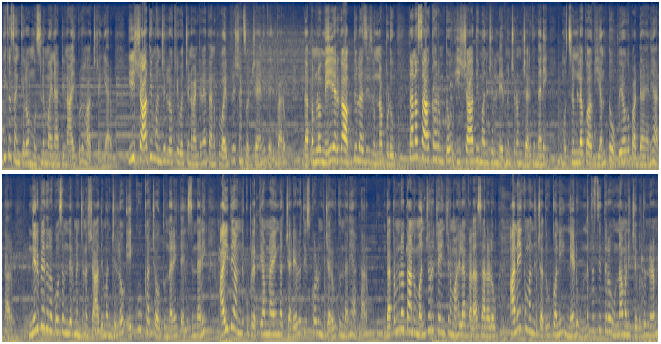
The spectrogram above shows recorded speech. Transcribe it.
అధిక సంఖ్యలో ముస్లిం మైనార్టీ నాయకులు హాజరయ్యారు. ఈ షాదీ మంజిల్లోకి వచ్చిన వెంటనే తనకు వైబ్రేషన్స్ వచ్చాయని తెలిపారు. గతంలో మేయర్గా అబ్దుల్ అజీజ్ ఉన్నప్పుడు తన సహకారంతో ఈ షాదీ మంజులు నిర్మించడం జరిగిందని ముస్లింలకు అవి ఎంతో ఉపయోగపడ్డాయని అన్నారు. నిరుపేదల కోసం నిర్మించిన షాదీ మంజుల్లో ఎక్కువ ఖర్చు అవుతుందని తెలిసిందని అయితే అందుకు ప్రత్యామ్నాయంగా చర్యలు తీసుకోవడం జరుగుతుందని అన్నారు. గతంలో తాను మంజూరు చేయించిన మహిళా కళాశాలలో అనేక మంది చదువుకొని నేడు ఉన్నత స్థితిలో ఉన్నామని చెబుతుండడం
